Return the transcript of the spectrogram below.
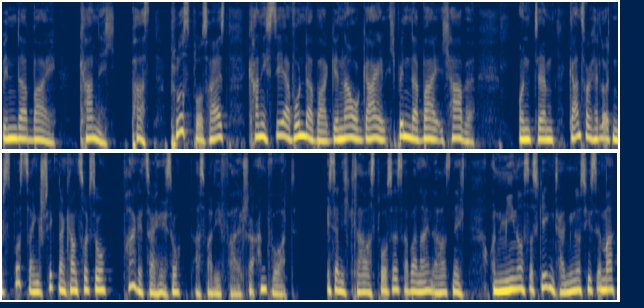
bin dabei, kann ich, passt. Plus plus heißt, kann ich sehr, wunderbar, genau, geil, ich bin dabei, ich habe. Und ähm, ganz häufig hat Leuten das Pluszeichen geschickt, dann kam zurück so, Fragezeichen. Ich so, das war die falsche Antwort. Ist ja nicht klar, was Plus ist, aber nein, da war es nicht. Und Minus das Gegenteil. Minus hieß immer,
